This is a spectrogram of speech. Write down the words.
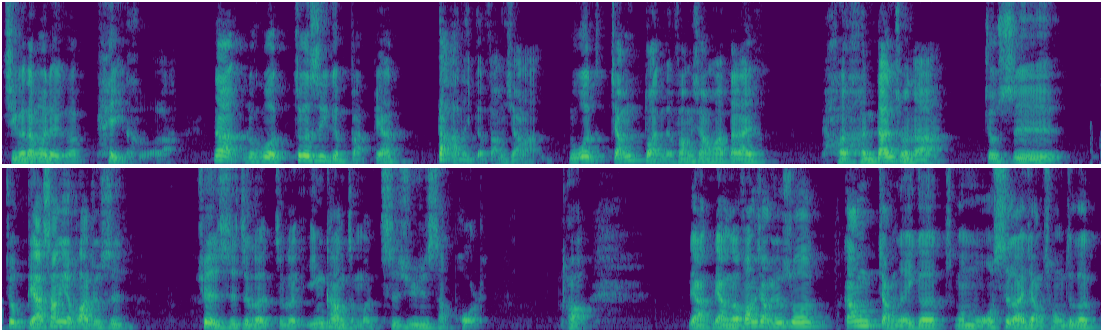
几个单位的一个配合了。那如果这个是一个把比较大的一个方向啊。如果讲短的方向的话，大概很很单纯的，就是就比较商业化，就是确实是这个这个 income 怎么持续去 support。好，两两个方向，就是说刚讲的一个整个模式来讲，从这个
